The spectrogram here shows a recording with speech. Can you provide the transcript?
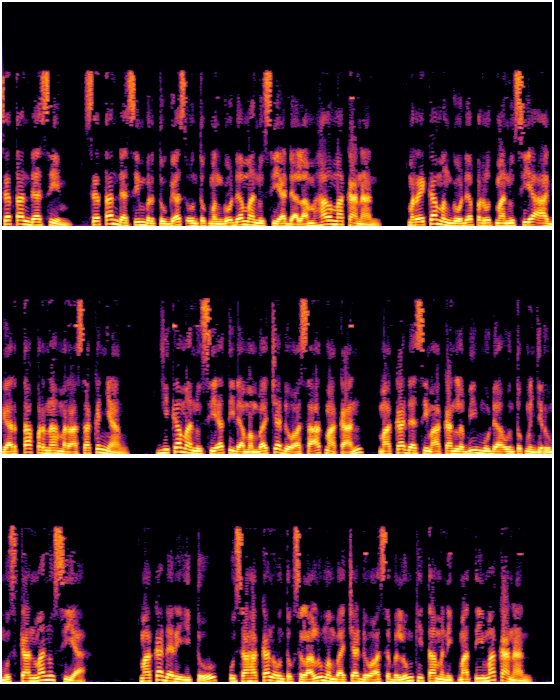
Setan Dasim Setan Dasim bertugas untuk menggoda manusia dalam hal makanan. Mereka menggoda perut manusia agar tak pernah merasa kenyang. Jika manusia tidak membaca doa saat makan, maka Dasim akan lebih mudah untuk menjerumuskan manusia. Maka dari itu, usahakan untuk selalu membaca doa sebelum kita menikmati makanan.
